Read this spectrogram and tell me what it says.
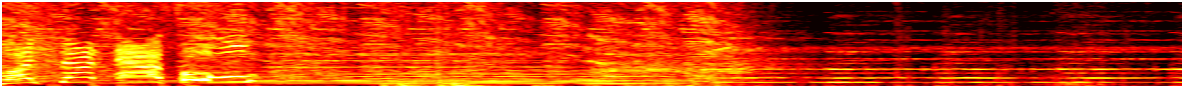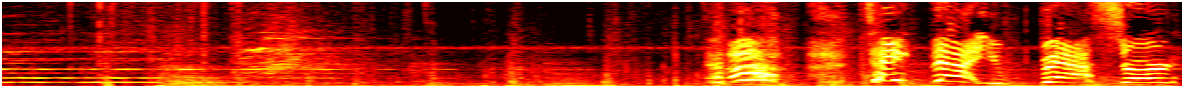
Like that, asshole! Ah! Take that, you bastard!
